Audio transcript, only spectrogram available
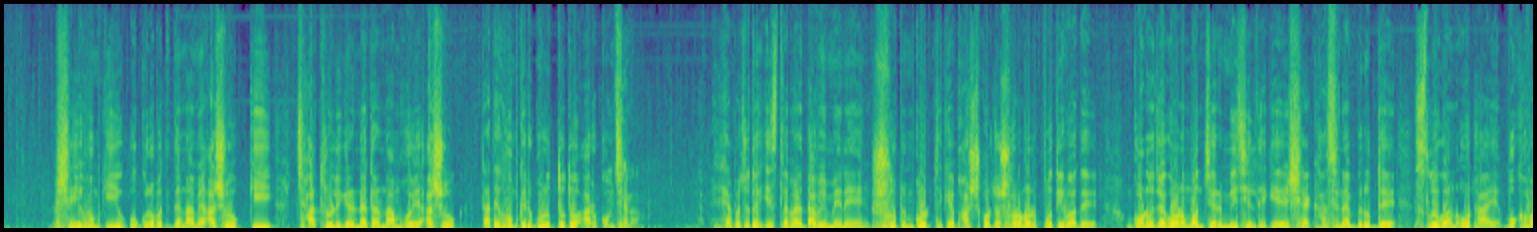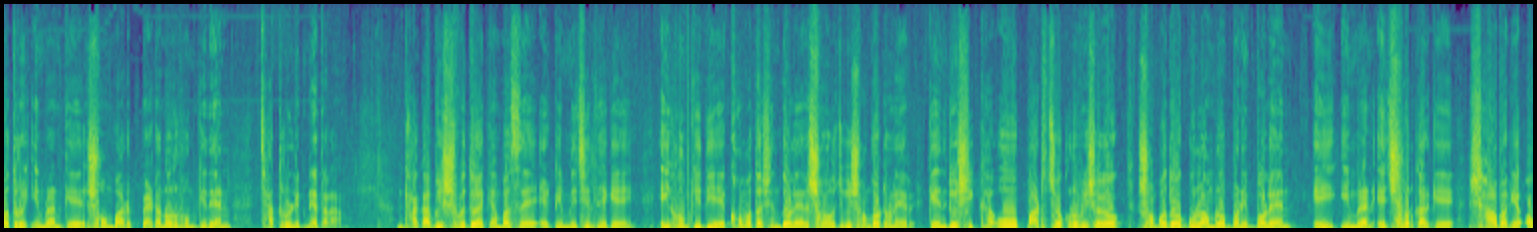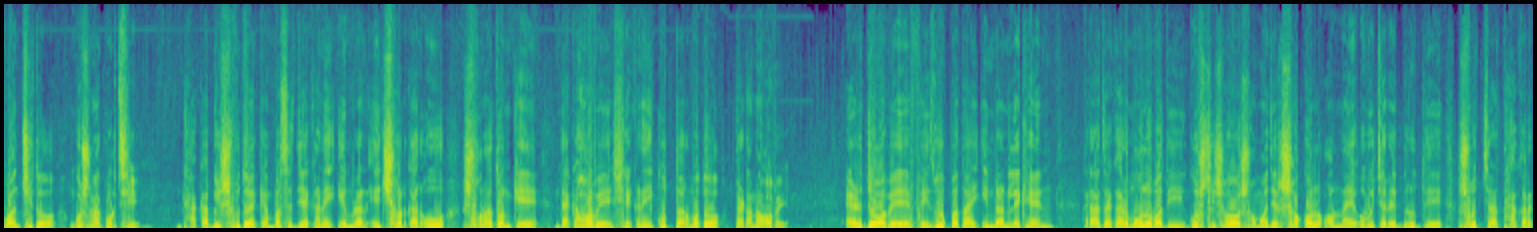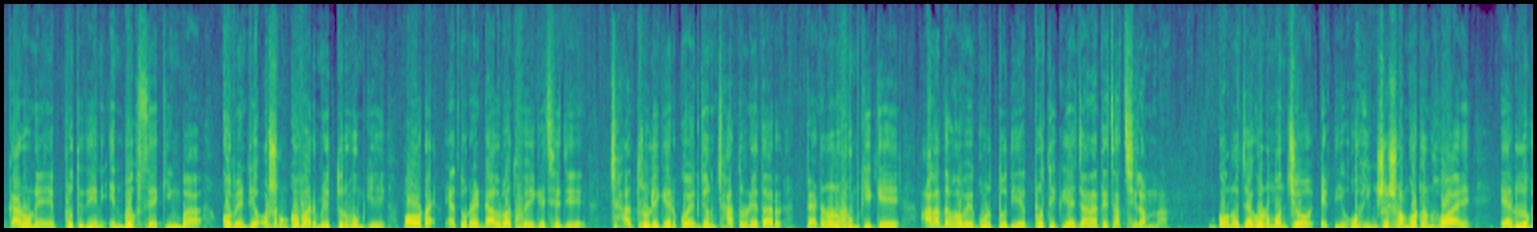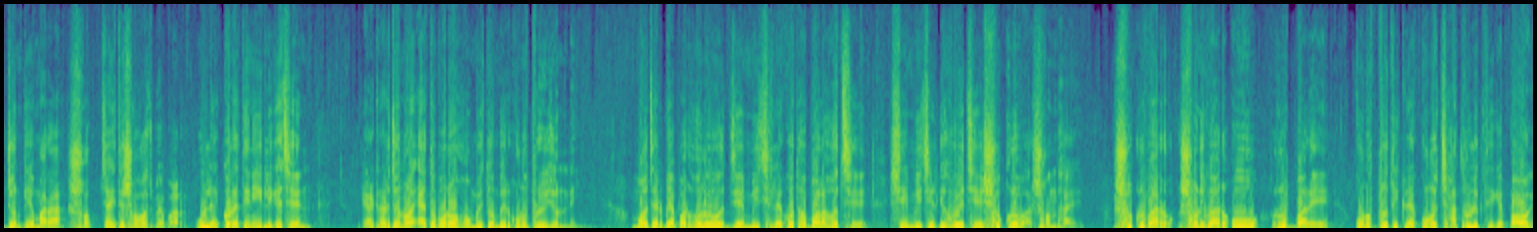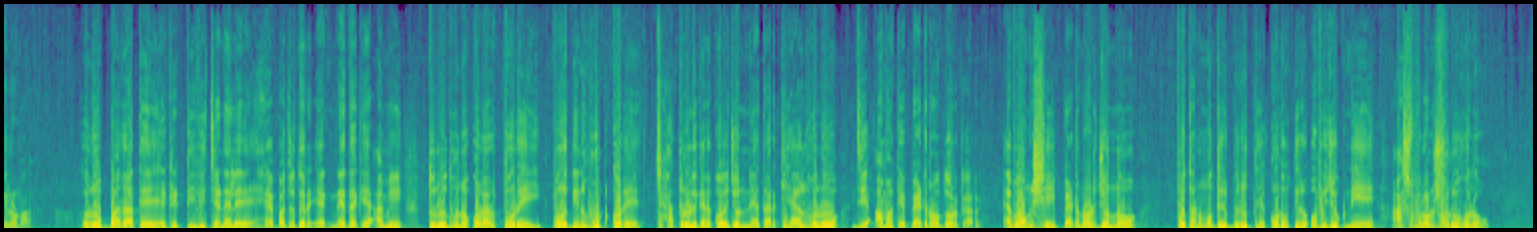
সেই হুমকি উগ্রবাদীদের নামে আসুক কি ছাত্রলীগের নেতার নাম হয়ে আসুক, তাতে হুমকির গুরুত্ব তো আর কমছে না। হেফাজতে ইসলামের দাবি মেনে সুপ্রিম কোর্ট থেকে ভাস্কর্য সরানোর প্রতিবাদে গণজাগরণ মঞ্চের মিছিল থেকে শেখ হাসিনার বিরুদ্ধে স্লোগান ওঠায় মুখপাত্র ইমরানকে সোমবার পেটানোর হুমকি দেন ছাত্রলীগ নেতারা। ঢাকা বিশ্ববিদ্যালয় ক্যাম্পাসে একটি মিছিল থেকে এই হুমকি দিয়ে ক্ষমতাসীন দলের সহযোগী সংগঠনের কেন্দ্রীয় শিক্ষা ও পাঠচক্র বিষয়ক সম্পাদক গোলাম রব্বানী বলেন, এই ইমরান এইচ সরকারকে শাহবাগে অবাঞ্ছিত ঘোষণা করছি। ঢাকা বিশ্ববিদ্যালয় ক্যাম্পাসে যেখানে ইমরান এইচ সরকার ও সনাতনকে দেখা হবে, সেখানেই কুত্তার মতো পেটানো হবে। এর জবাবে ফেসবুক পাতায় ইমরান লেখেন রাজাকার মৌলবাদী গোষ্ঠীসহ সমাজের সকল অন্যায় অবিচারের বিরুদ্ধে সোচ্চার থাকার কারণে প্রতিদিন ইনবক্সে কিংবা কমেন্টে অসংখ্যবার মৃত্যুর হুমকি পাওয়াটা এতটাই ডালবাত হয়ে গেছে যে ছাত্রলীগের কয়েকজন ছাত্রনেতার পেটানোর হুমকিকে আলাদাভাবে গুরুত্ব দিয়ে প্রতিক্রিয়া জানাতে চাচ্ছিলাম না। গণজাগরণ মঞ্চ একটি অহিংস সংগঠন হওয়ায় এর লোকজনকে মারা সবচাইতে সহজ ব্যাপার। উল্লেখ করে তিনি লিখেছেন, এটার জন্য এত বড় হম্বিতম্বির কোনো প্রয়োজন নেই। মজার ব্যাপার হলো যে মিছিলের কথা বলা হচ্ছে, সেই মিছিলটি হয়েছে শুক্রবার সন্ধ্যায়। শুক্রবার, শনিবার ও রোববারে কোনো প্রতিক্রিয়া কোনো ছাত্রলীগ থেকে পাওয়া গেল না। রোববার রাতে একটি টিভি চ্যানেলে হেফাজতের এক নেতাকে আমি তুলোধনো করার পরেই পরদিন হুট করে ছাত্রলীগের কয়েকজন নেতার খেয়াল হলো যে আমাকে পেটানো দরকার এবং সেই পেটানোর জন্য প্রধানমন্ত্রীর বিরুদ্ধে কটূক্তির অভিযোগ নিয়ে আস্ফলন শুরু হলো।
